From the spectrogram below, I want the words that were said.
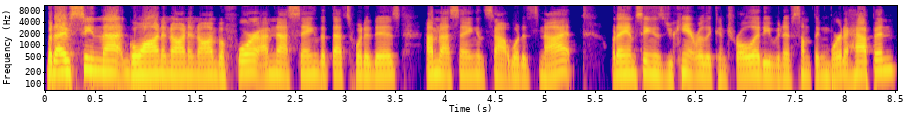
but I've seen that go on and on and on before. I'm not saying that that's what it is. I'm not saying it's not what it's not. What I am saying is you can't really control it, even if something were to happen.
